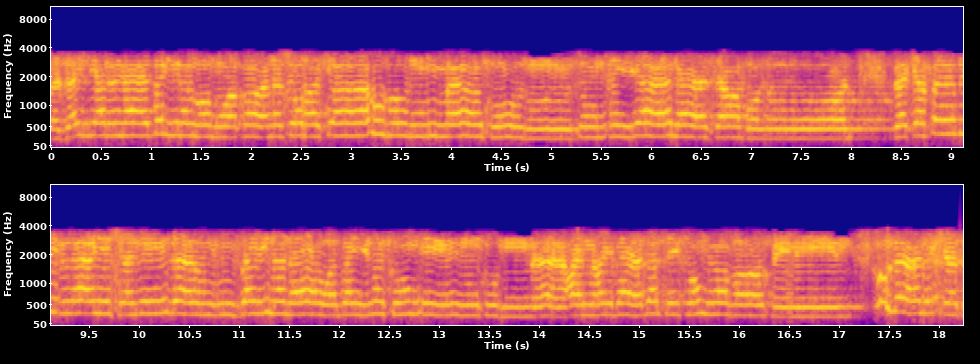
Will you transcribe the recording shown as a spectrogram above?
فزيرنا بينهم وقال شركاؤهم ما كنتم إيانا تعبدون. فكفى بالله شهيدا بيننا وبينكم إن كنا عن عبادتكم لغافلين. هنالك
